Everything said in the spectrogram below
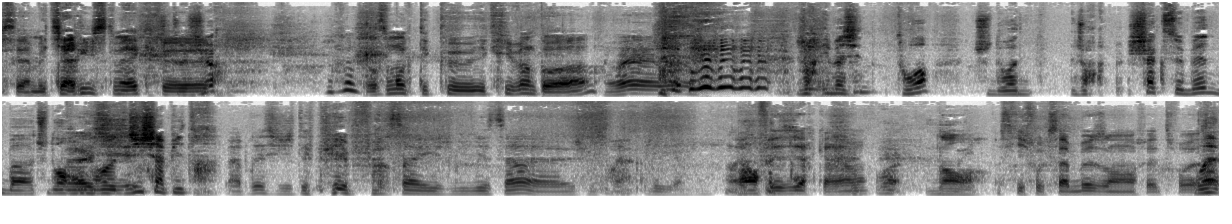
C'est un métier à risque, mec. Je te Euh, jure. Heureusement que t'es que écrivain, toi. hein. Ouais, ouais. Genre, imagine, toi, tu dois. Genre, chaque semaine, bah, tu dois Ouais, rendre si j'ai- 10 chapitres. Bah Après, si j'étais payé pour faire ça et je vivais ça, euh, je me ferais plaisir. Ouais, Bah, en fait- plaisir, carrément. Ouais. Non. Parce qu'il faut que ça buzz, en fait. Faut, Ouais.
